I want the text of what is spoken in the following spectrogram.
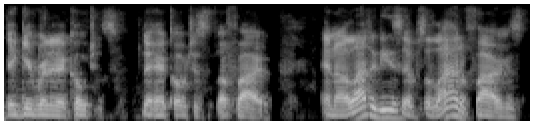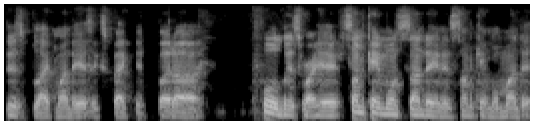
they get rid of their coaches. Their head coaches are fired. And a lot of these, a lot of firings this Black Monday as expected. But uh, full list right here. Some came on Sunday and then some came on Monday.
